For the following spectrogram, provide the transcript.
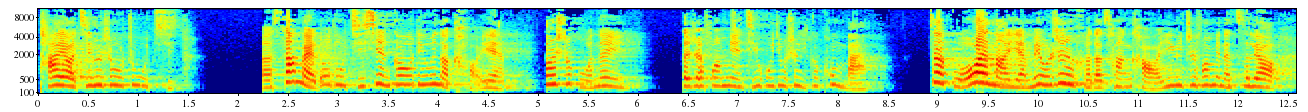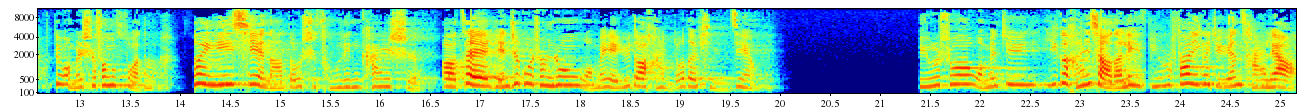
它要经受住极呃三百多度极限高低温的考验。当时国内在这方面几乎就是一个空白，在国外呢也没有任何的参考，因为这方面的资料对我们是封锁的。所以一切呢都是从零开始。哦，在研制过程中，我们也遇到很多的瓶颈。比如说，我们举一个很小的例子，比如它一个绝缘材料，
